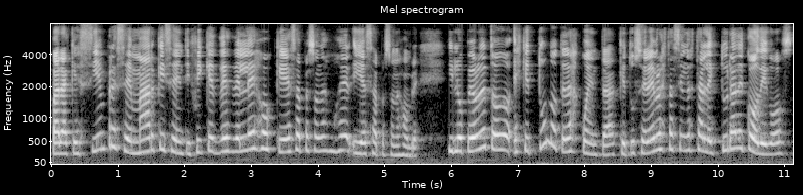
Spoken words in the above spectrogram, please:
para que siempre se marque y se identifique desde lejos que esa persona es mujer y esa persona es hombre. Y lo peor de todo es que tú no te das cuenta que tu cerebro está haciendo esta lectura de códigos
